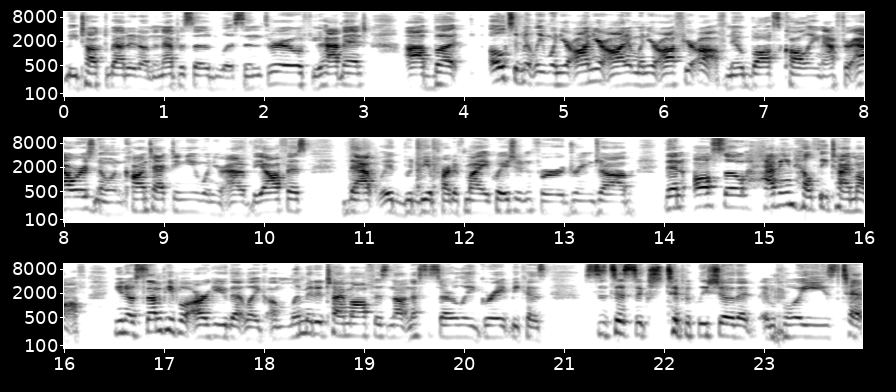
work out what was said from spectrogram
We talked about it on an episode. Listen through if you haven't. Uh, but ultimately, when you're on, you're on, and when you're off, you're off. No boss calling after hours, no one contacting you when you're out of the office. That would, would be a part of my equation for a dream job. Then also having healthy time off. You know, some people argue that like unlimited time off is not necessarily great because statistics typically show that employees te-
